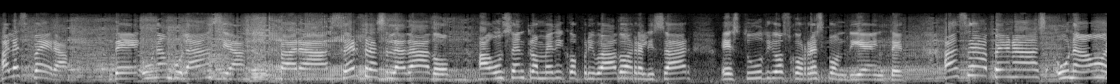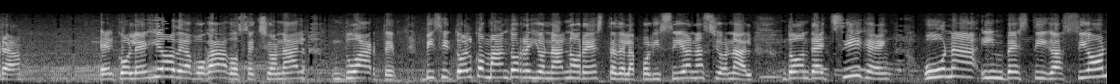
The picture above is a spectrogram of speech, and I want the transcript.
a la espera de una ambulancia para ser trasladado a un centro médico privado a realizar estudios correspondientes. Hace apenas una hora el Colegio de Abogados Seccional Duarte visitó el Comando Regional Noreste de la Policía Nacional, donde exigen una investigación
